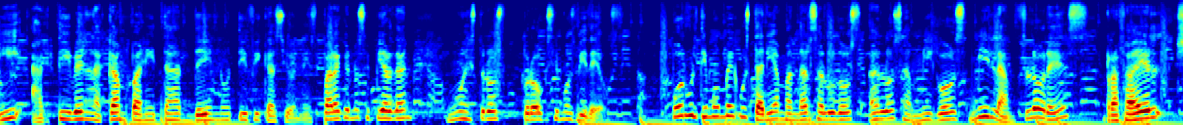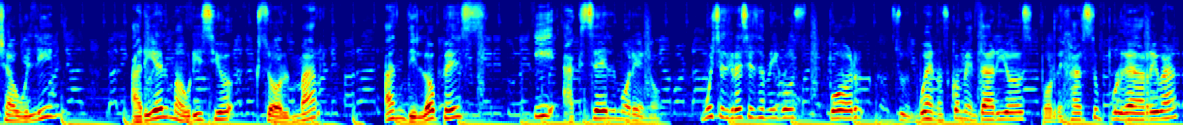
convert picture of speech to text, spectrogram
y activen la campanita de notificaciones para que no se pierdan nuestros próximos videos. Por último me gustaría mandar saludos a los amigos Milan Flores, Rafael Shaulín, Ariel Mauricio Xolmar, Andy López y Axel Moreno. Muchas gracias amigos por sus buenos comentarios, por dejar su pulgar arriba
